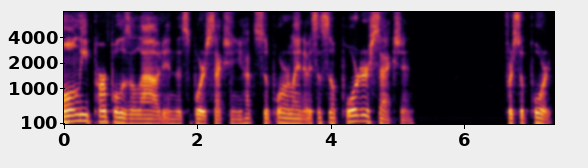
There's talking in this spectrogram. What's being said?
Only purple is allowed in the supporter section. You have to support Orlando. It's a supporter section for support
